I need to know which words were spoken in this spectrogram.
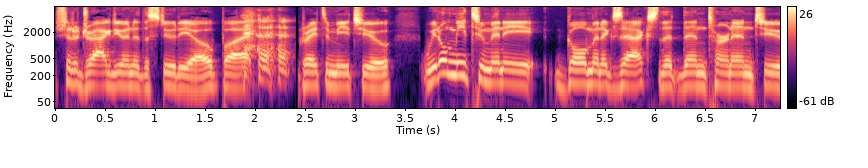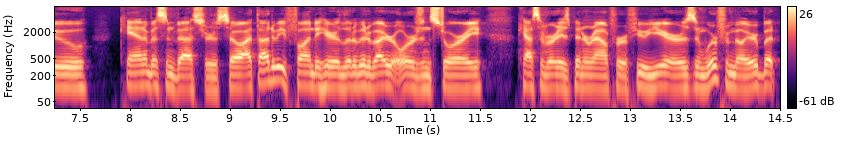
Should have dragged you into the studio, but great to meet you. We don't meet too many Goldman execs that then turn into cannabis investors. So I thought it'd be fun to hear a little bit about your origin story. Casa Verde has been around for a few years and we're familiar, but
